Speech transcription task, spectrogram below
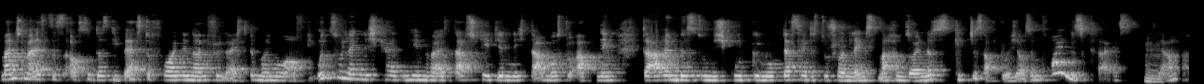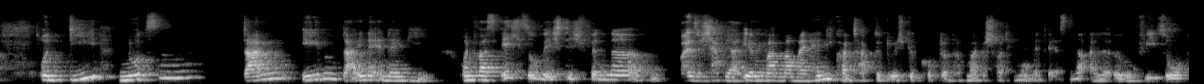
manchmal ist es auch so, dass die beste Freundin dann vielleicht immer nur auf die Unzulänglichkeiten hinweist. Das steht dir nicht, da musst du abnehmen, darin bist du nicht gut genug, das hättest du schon längst machen sollen. Das gibt es auch durchaus im Freundeskreis. Mhm. Ja. Und die nutzen dann eben deine Energie. Und was ich so wichtig finde, also ich habe ja irgendwann mal meine Handykontakte durchgeguckt und habe mal geschaut, hey Moment, wer ist denn da alle irgendwie so?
